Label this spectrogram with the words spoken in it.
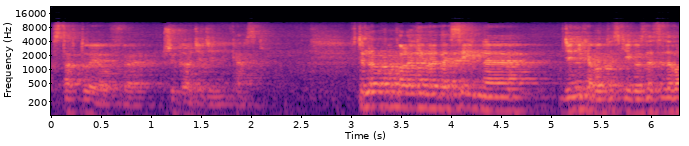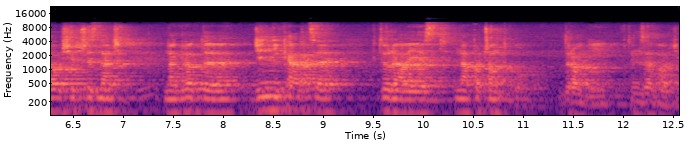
startują w przygodzie dziennikarskiej. W tym roku kolegium redakcyjne Dziennika Bałtyckiego zdecydowało się przyznać nagrodę dziennikarce, która jest na początku drogi w tym zawodzie.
